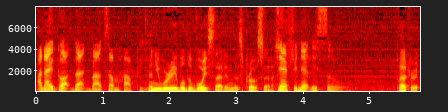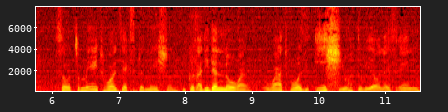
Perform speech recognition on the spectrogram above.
And I got that back, so I'm happy. And you were able to voice that in this process. Definitely so. Patrick. So to me, it was the explanation because I didn't know what, what was the issue, to be honest. And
